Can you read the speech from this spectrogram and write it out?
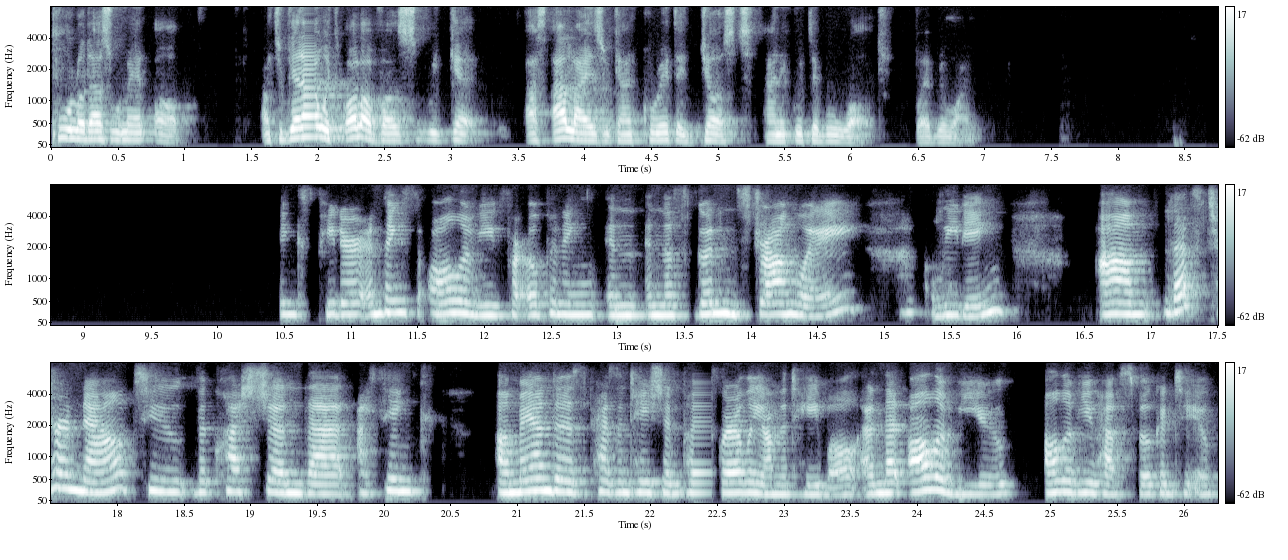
pull other women up. And together with all of us, we can, as allies, we can create a just and equitable world for everyone. Thanks, Peter. And thanks all of you for opening in, in this good and strong way, leading. Um, let's turn now to the question that I think Amanda's presentation put squarely on the table and that all of you, all of you have spoken to.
